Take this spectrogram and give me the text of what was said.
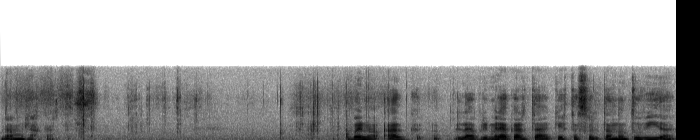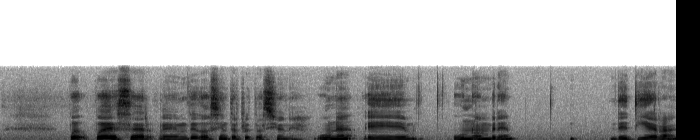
Veamos las cartas. Bueno, la primera carta que está soltando en tu vida puede ser em, de dos interpretaciones. Una, em, un hombre de tierra,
